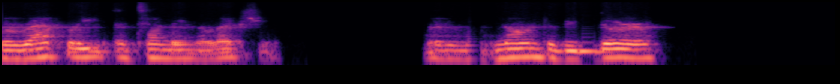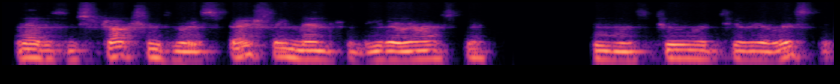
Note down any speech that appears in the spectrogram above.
were rapidly attending the lecture. But it was known to Vidur that his instructions were especially meant for Dhritarashtra, who was too materialistic.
